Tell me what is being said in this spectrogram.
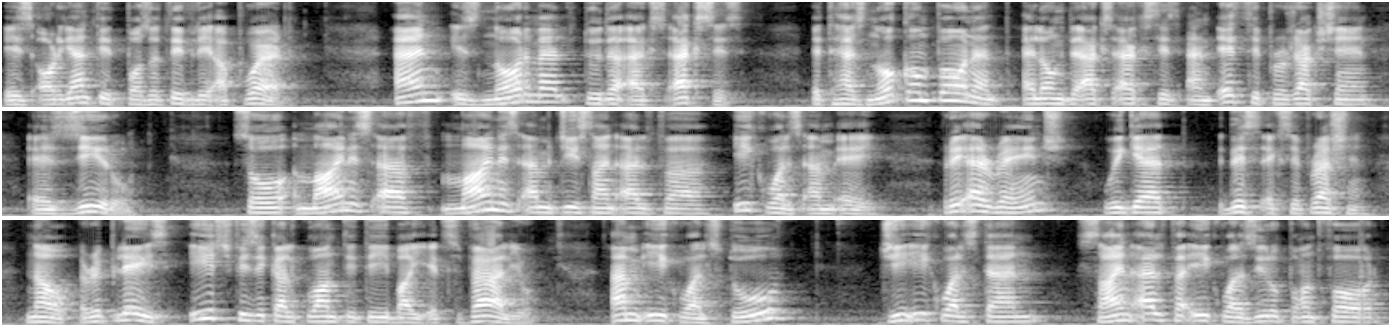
is oriented positively upward and is normal to the x-axis. It has no component along the x-axis and its projection is 0. So minus f minus mg sine alpha equals ma. Rearrange, we get this expression. Now replace each physical quantity by its value. M equals 2, g equals 10, sine alpha equals 0.4,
